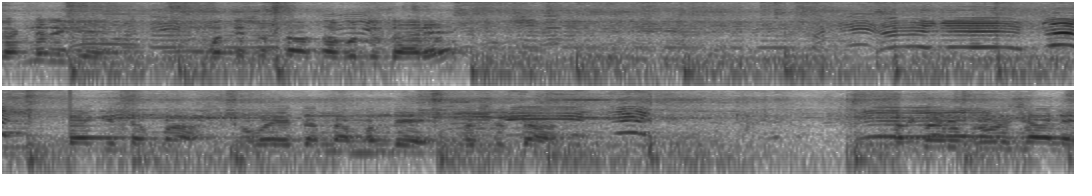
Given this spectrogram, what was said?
ಗಣ್ಯರಿಗೆ ವಂದಿಸುತ್ತಾ ಸಾಗುತ್ತಿದ್ದಾರೆ. ಹಾಗಾಗಿ ತಮ್ಮ ಕವಾಯತನ್ನ ಮುಂದೆ ಪ್ರಸ್ತುತ ಸರ್ಕಾರಿ ಪ್ರೌಢಶಾಲೆ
